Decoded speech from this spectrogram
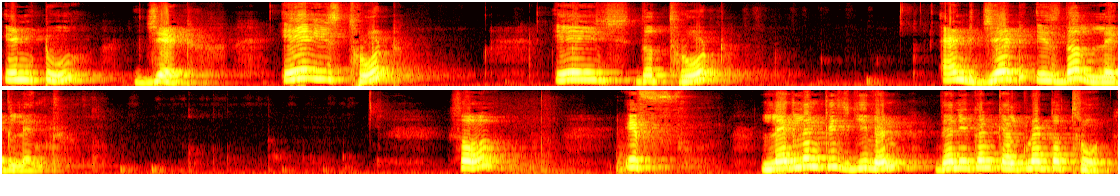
into z. A is throat. A is the throat and z is the leg length so if leg length is given, then you can calculate the throat.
